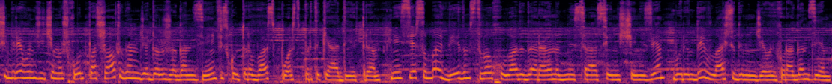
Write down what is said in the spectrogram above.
Чуваши древын жичимыш ход патшалтыдан жедор жаганзен физкультура спорт спартакиады. Министерство ведомство хулады да район администрации нищенезе вырынды властью деминжевой хураганзем.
